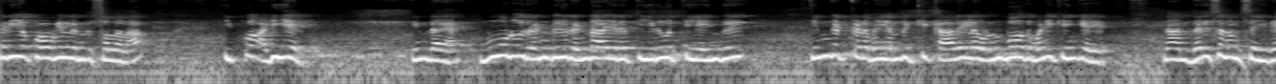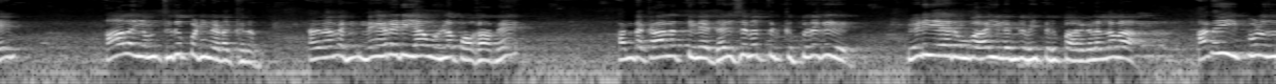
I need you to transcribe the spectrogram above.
பெரிய கோவில் என்று சொல்லலாம். இப்போ அடியேன். இந்த மூணு ரெண்டு ரெண்டாயிரத்தி இருபத்தி ஐந்து திங்கட்கிழமை அன்றைக்கு காலையில் ஒன்பது மணிக்கு இங்கே நான் தரிசனம் செய்தேன். ஆலயம் திருப்பணி நடக்கிறது. அதனால் நேரடியாக உள்ளே போகாமல் அந்த காலத்திலே தரிசனத்திற்கு பிறகு வெளியேறும் வாயில் என்று வைத்திருப்பார்கள் அல்லவா? அதை இப்பொழுது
